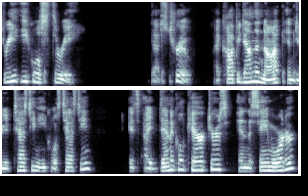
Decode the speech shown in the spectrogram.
3 equals 3. That's true. I copy down the not and do testing equals testing. It's identical characters in the same order.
